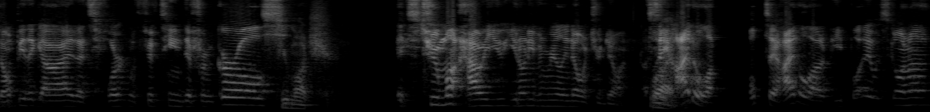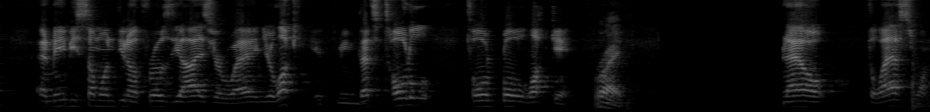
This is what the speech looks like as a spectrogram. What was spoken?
Don't be the guy that's flirting with 15 different girls Too much. it's too much. How are you? You don't even really know what you're doing. Say hi to a lot. Say hi to a lot of people. Hey, what's going on? And maybe someone you know throws the eyes your way, and you're lucky. I mean, that's a total, total luck game. Right. Now, the last one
